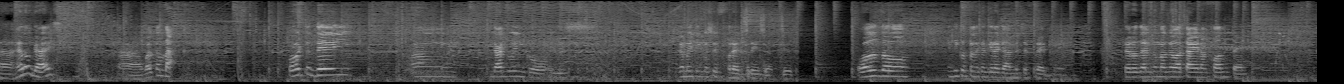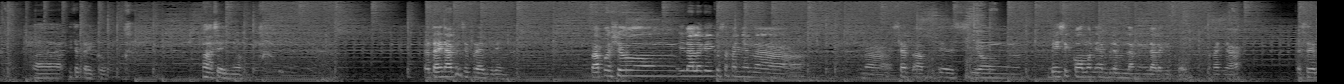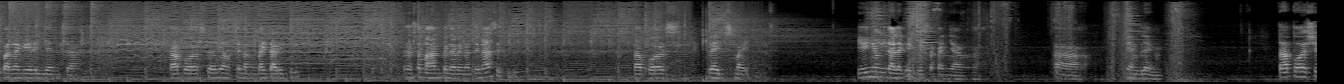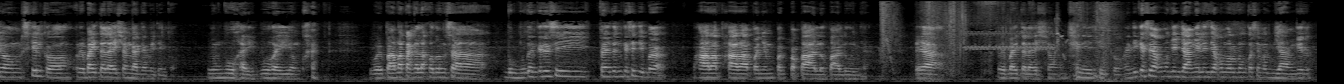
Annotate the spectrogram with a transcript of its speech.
Uh, hello guys! Uh, welcome back! For today, ang gagawin ko is gamitin ko si Fred Ray. Although, hindi ko talaga ginagamit si Fred Ray. Pero dahil gumagawa tayo ng content, uh, itatry ko. Para sa inyo. Tatry natin si Fred Ray. Tapos yung ilalagay ko sa kanya na na setup is yung basic common emblem lang yung ilalagay ko sa kanya. Kasi para nag-regen siya. Tapos lalagyan ko siya ng vitality. Sasamahan ko na rin ng tenacity. Tapos red smite. Yun yung ilalagay ko sa kanyang uh, emblem. Tapos yung skill ko, revitalize yung gagamitin ko. Yung buhay, buhay yung buhay. Pamatagal ako dun sa bugbugan kasi si Freden kasi 'di ba harap-harapan yung pagpapalo-palo niya. Kaya revitalize yung pinili ko. Hindi kasi ako mag-jungle, hindi ako marunong kasi mag-jungle.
